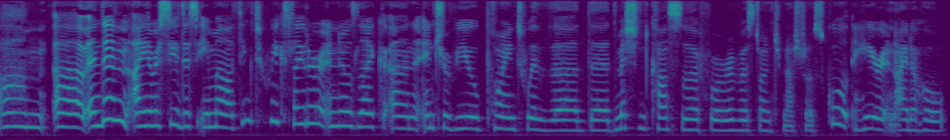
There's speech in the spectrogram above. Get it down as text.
Um, uh, and then I received this email, I think two weeks later, and it was like an interview point with uh, the admission counselor for Riverstone International School here in Idaho,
